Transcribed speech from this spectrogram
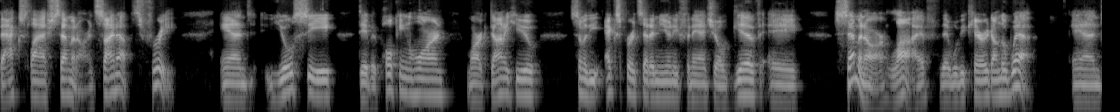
backslash seminar and sign up. It's free. And you'll see David Polkinghorn, Mark Donahue, some of the experts at Immuni Financial give a seminar live that will be carried on the web. And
